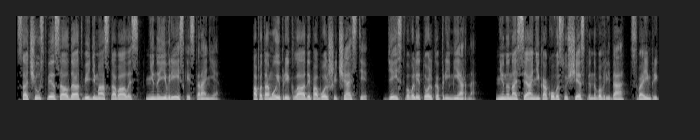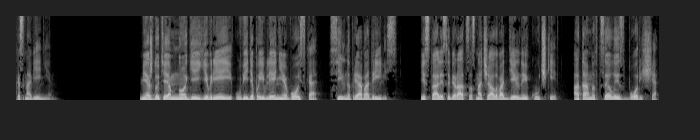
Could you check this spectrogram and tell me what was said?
Сочувствие солдат, видимо, оставалось не на еврейской стороне, а потому и приклады по большей части – действовали только примерно, не нанося никакого существенного вреда своим прикосновением. Между тем многие евреи, увидя появление войска, сильно приободрились и стали собираться сначала в отдельные кучки, а там и в целые сборища,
